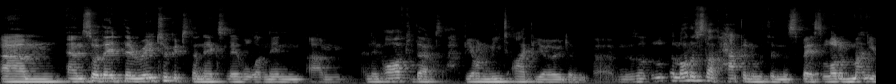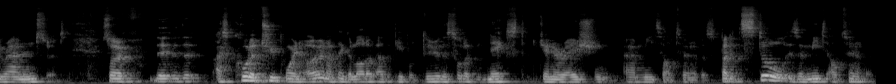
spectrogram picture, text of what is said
Um, and so they, they really took it to the next level, and then um, and then after that, Beyond Meat IPO'd, and um, a, a, lot of stuff happened within the space. A lot of money ran into it. So the, the, I call it 2.0, and I think a lot of other people do the sort of next generation uh, meat alternatives. But it still is a meat alternative.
